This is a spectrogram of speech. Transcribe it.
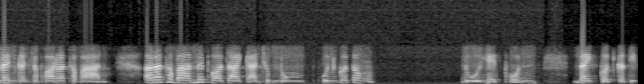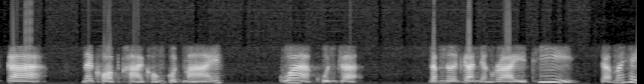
เล่นกันเฉพาะรัฐบาล รัฐบาลไม่พอใจการชุมนุม คุณก็ต้องดูเหตุผลในกฎกติกา ในขอบข่ายของกฎหมาย ว่าคุณจะดำเนินการอย่างไรที่ จะไม่ให้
